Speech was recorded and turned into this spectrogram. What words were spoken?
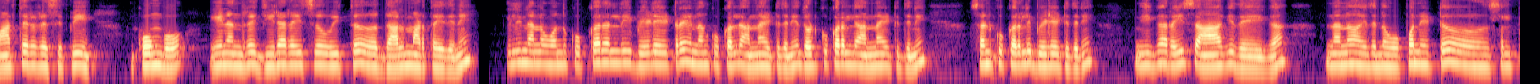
ಮಾಡ್ತಾ ಇರೋ ರೆಸಿಪಿ ಕೊಂಬೋ ಏನಂದರೆ ಜೀರಾ ರೈಸ್ ವಿತ್ ದಾಲ್ ಮಾಡ್ತಾ ಇದ್ದೀನಿ. ಇಲ್ಲಿ ನಾನು ಒಂದು ಕುಕ್ಕರಲ್ಲಿ ಬೇಳೆ ಇಟ್ಟರೆ ಇನ್ನೊಂದು ಕುಕ್ಕರಲ್ಲಿ ಅನ್ನ ಇಟ್ಟಿದ್ದೀನಿ. ದೊಡ್ಡ ಕುಕ್ಕರಲ್ಲಿ ಅನ್ನ ಇಟ್ಟಿದ್ದೀನಿ. ಸಣ್ಣ ಕುಕ್ಕರಲ್ಲಿ ಬೇಳೆ ಇಟ್ಟಿದ್ದೀನಿ. ಈಗ ರೈಸ್ ಆಗಿದೆ ಈಗ. ನಾನು ಇದನ್ನು ಓಪನ್ ಇಟ್ಟು ಸ್ವಲ್ಪ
